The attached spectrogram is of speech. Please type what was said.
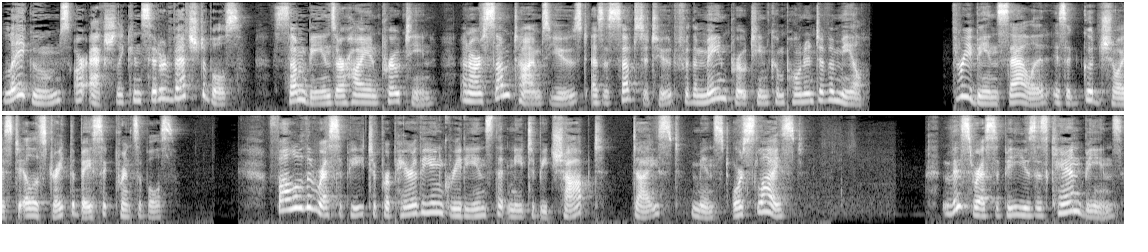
Legumes are actually considered vegetables. Some beans are high in protein and are sometimes used as a substitute for the main protein component of a meal. Three bean salad is a good choice to illustrate the basic principles. Follow the recipe to prepare the ingredients that need to be chopped, diced, minced, or sliced. This recipe uses canned beans,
